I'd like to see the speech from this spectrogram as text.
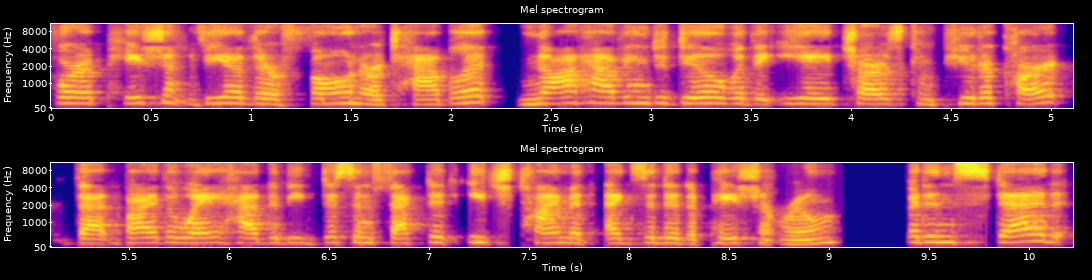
for a patient via their phone or tablet, not having to deal with the EHR's computer cart that, by the way, had to be disinfected each time it exited a patient room, but instead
